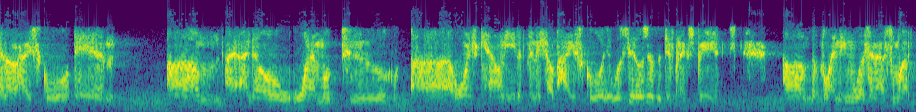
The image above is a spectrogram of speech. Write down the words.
in our high school, and um, I, I know when I moved to uh, Orange County to finish up high school, it was it was just a different experience. Um, the blending wasn't as much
